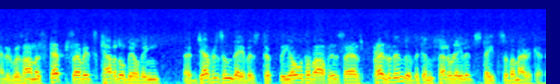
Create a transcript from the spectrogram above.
and it was on the steps of its Capitol building that Jefferson Davis took the oath of office as President of the Confederated States of America.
